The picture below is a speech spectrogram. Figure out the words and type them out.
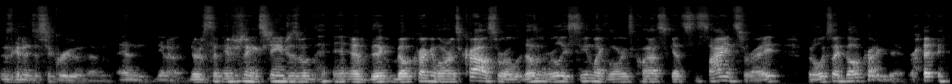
is going to disagree with him, and you know, there's some interesting exchanges with uh, Bill Craig and Lawrence Krauss, where it doesn't really seem like Lawrence Krauss gets the science right, but it looks like Bill Craig did, right?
